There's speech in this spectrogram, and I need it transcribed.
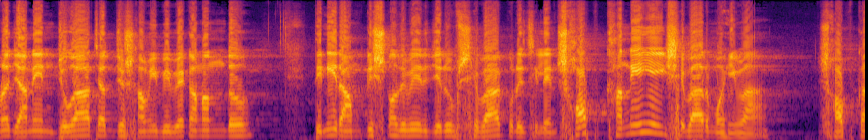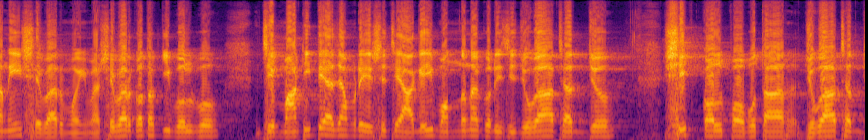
আপনারা জানেন যোগাচার্য স্বামী বিবেকানন্দ, তিনি রামকৃষ্ণদেবের যেরূপ সেবা করেছিলেন, সবখানেই এই সেবার মহিমা, সবখানেই সেবার মহিমা। সেবার কথা কি বলব? যে মাটিতে আজ আমরা এসেছি, আগেই বন্দনা করেছি যোগাচার্য, শিবকল্প অবতার, যোগাচার্য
